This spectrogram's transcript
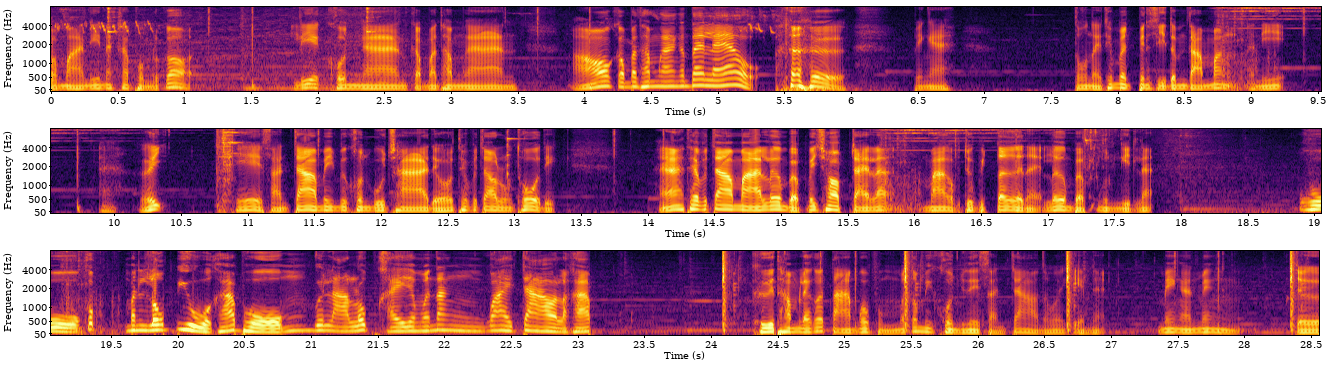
ประมาณนี้นะครับผมแล้วก็เรียกคนงานกลับมาทำงาน เอากลับมาทำงานกันได้แล้ว เป็นไง ตรงไหนที่มันเป็นสีดำๆบ้างอันนี้อะเฮ้ยเคศาลเจ้าไม่มีคนบูชาเดี๋ยวเทพเจ้าลงโทษอีกฮะเทพเจ้ามาเริ่มแบบไม่ชอบใจแล้วมากับจูปิเตอร์เนี่ยเริ่มแบบหงุดหงิดแล้วโอ้โหก็มันลบอยู่ครับผมเวลาลบใครจะมานั่งไหว้เจ้าล่ะครับ คือทำอะไรก็ตามก็ผมมันต้องมีคนอยู่ในศาลเจ้านะเว้ยเกมเนี่ยไม่งั้นแม่งเจอ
